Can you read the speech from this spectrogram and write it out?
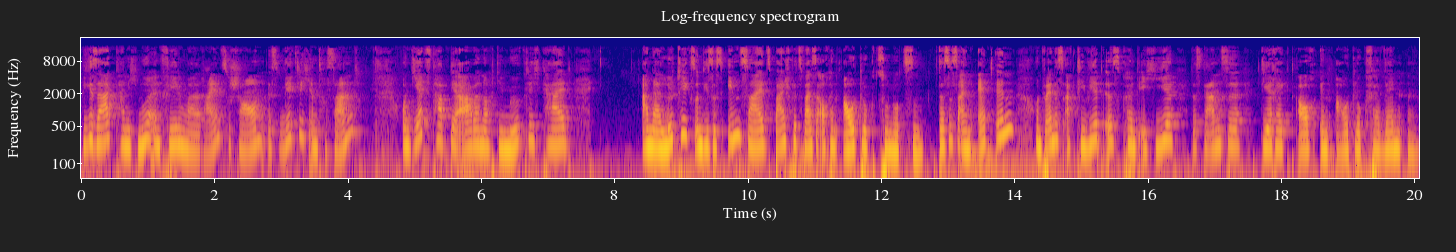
Wie gesagt, kann ich nur empfehlen, mal reinzuschauen. Ist wirklich interessant. Und jetzt habt ihr aber noch die Möglichkeit, Analytics und dieses Insights beispielsweise auch in Outlook zu nutzen. Das ist ein Add-in und wenn es aktiviert ist, könnt ihr hier das Ganze direkt auch in Outlook verwenden.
